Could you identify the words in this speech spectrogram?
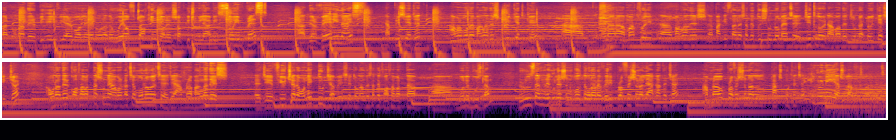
বাট ওনাদের বিহেভিয়ার বলেন, ওনাদের ওয়ে অফ টকিং বলেন সব কিছু মিলে আমি so impressed they are very nice appreciated আমার মনে হয় বাংলাদেশ ক্রিকেটকে ওনারা মাত্রই বাংলাদেশ পাকিস্তানের সাথে দুই শূন্য ম্যাচে জিতলো, এটা আমাদের জন্য একটা ঐতিহাসিক জয়। ওনাদের কথাবার্তা শুনে আমার কাছে মনে হয়েছে যে আমরা বাংলাদেশ যে ফিউচারে অনেক দূর যাবে, সেটা ওনাদের সাথে কথাবার্তা বলে বুঝলাম। রুলস অ্যান্ড রেগুলেশন বলতে ওনারা ভেরি প্রফেশনালি আগাতে চায়। আমরাও প্রফেশনাল কাজ করতে চাই এগুলো নিয়েই আসলে আলোচনা হয়েছে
